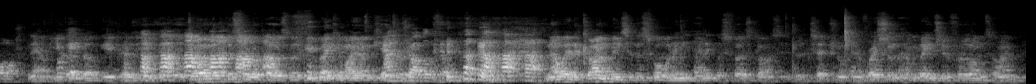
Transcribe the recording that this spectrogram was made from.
Bought. Now you Okay. go look. You go. You go do I look the sort of person that be making my own I'm Kedgeree? troublesome. No, we had a client meeting this morning and it was first class. It was exceptional. And a restaurant I haven't been to for a long time,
